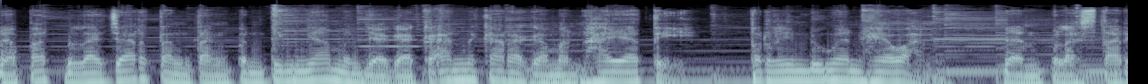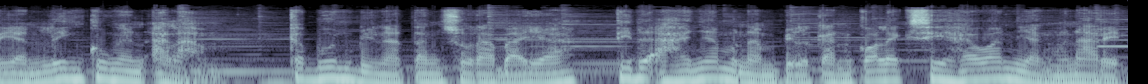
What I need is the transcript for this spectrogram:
dapat belajar tentang pentingnya menjaga keanekaragaman hayati, perlindungan hewan, dan pelestarian lingkungan alam. Kebun Binatang Surabaya tidak hanya menampilkan koleksi hewan yang menarik,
